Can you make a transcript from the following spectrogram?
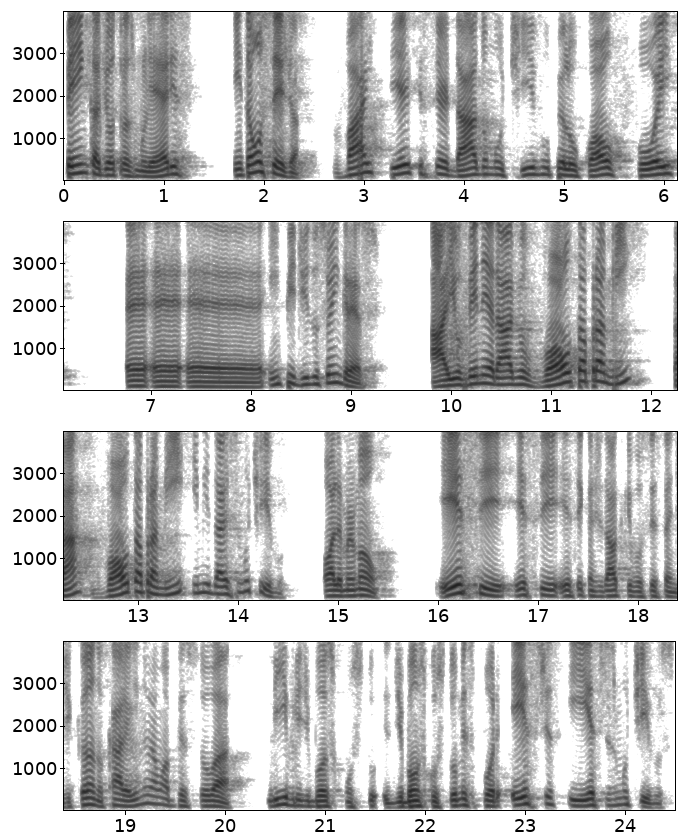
penca de outras mulheres. Então, ou seja, vai ter que ser dado o motivo pelo qual foi é, é, é, impedido o seu ingresso. Aí o venerável volta para mim, tá? Volta para mim e me dá esse motivo. Olha, meu irmão, esse esse esse candidato que você está indicando, cara, ele não é uma pessoa livre de bons, de bons costumes por estes e estes motivos.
